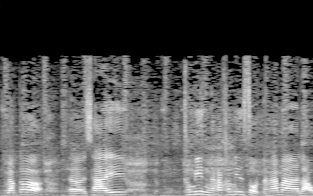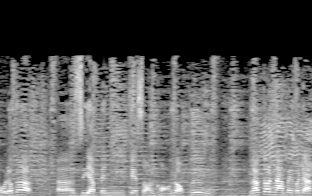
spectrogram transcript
ๆ แล้วก็ใช้ขมิ้นนะคะขมิ้นสดนะคะมาเหลาแล้วก็เสียบเป็นเกสรของดอกพึ่ง แล้วก็นำไปประดับ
